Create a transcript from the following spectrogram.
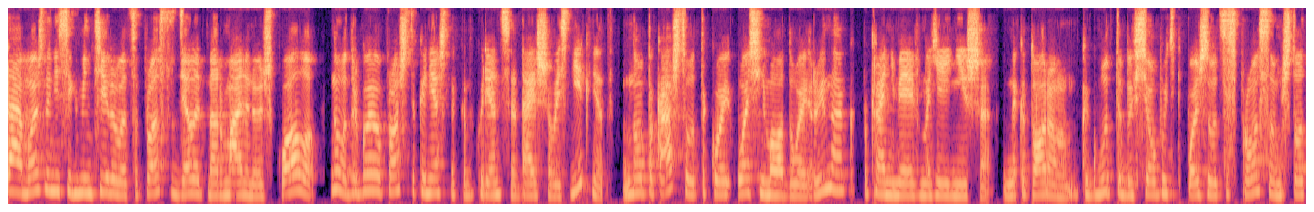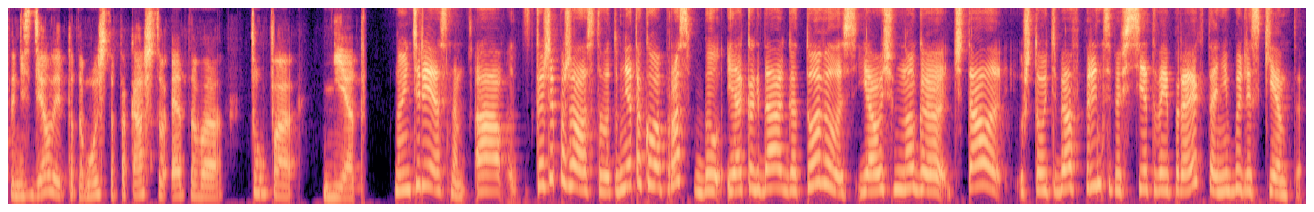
Да, можно не сегментироваться, просто сделать нормальную школу. Ну, другой вопрос, что, конечно, конкуренция дальше возникнет, но пока что вот такой очень молодой рынок, по крайней мере, в моей нише, на котором как будто бы все будет пользоваться спросом, что-то не сделает, потому что пока что этого тупо нет. Ну, интересно. А скажи, пожалуйста, вот у меня такой вопрос был. Я когда готовилась, я очень много читала, что у тебя, в принципе, все твои проекты, они были с кем-то.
